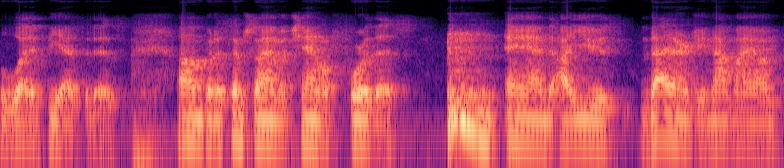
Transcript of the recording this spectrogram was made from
let it be as it is. Um, but essentially, I'm a channel for this, and I use that energy, not my own,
